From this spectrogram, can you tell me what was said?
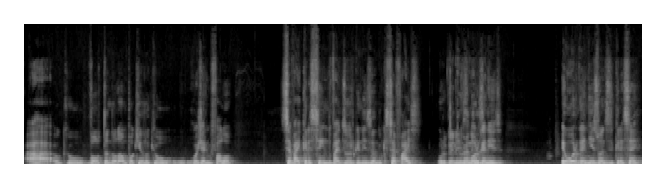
a- o que o- voltando lá um pouquinho no que o, o Rogério me falou. Você vai crescendo, vai desorganizando. O que você faz? Organiza. Organiza. Organiza. Eu organizo antes de crescer?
